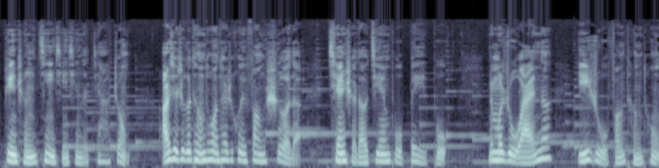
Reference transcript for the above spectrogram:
并呈进行性的加重，而且这个疼痛它是会放射的，牵扯到肩部、背部。那么乳癌呢，以乳房疼痛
